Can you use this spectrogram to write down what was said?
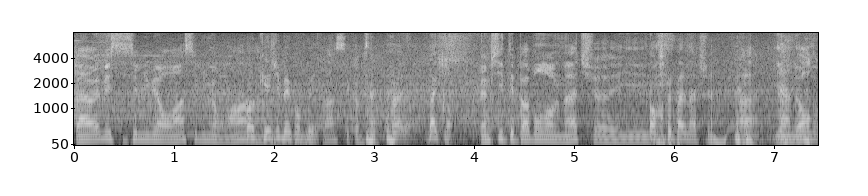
Bah ouais, mais si c'est le numéro 1, c'est le numéro 1. Ok, j'ai bien compris. c'est comme ça. Voilà, d'accord. Même si t'es pas bon dans le match, euh, il... On refait pas le match là. Voilà, il y a un ordre,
